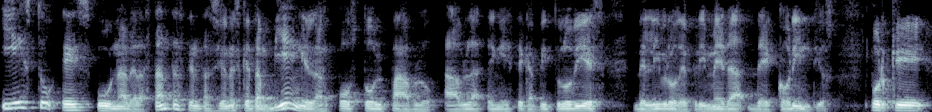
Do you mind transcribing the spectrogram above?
Y esto es una de las tantas tentaciones que también el apóstol Pablo habla en este capítulo 10 del libro de Primera de Corintios. Porque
